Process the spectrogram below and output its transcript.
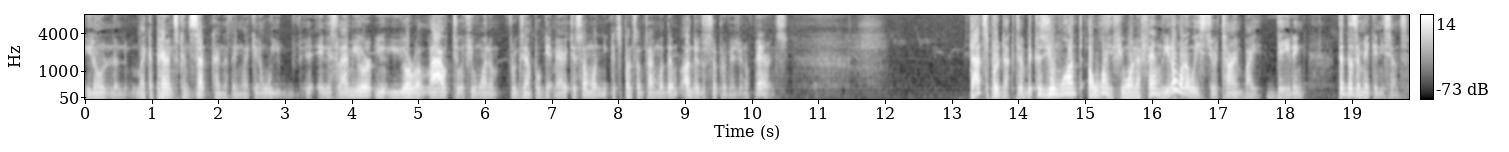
you know, like a parent's consent kind of thing. Like you know, we, in Islam, you're you you're allowed to, if you want to, for example, get married to someone, you could spend some time with them under the supervision of parents. That's productive because you want a wife, you want a family. You don't want to waste your time by dating. That doesn't make any sense.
